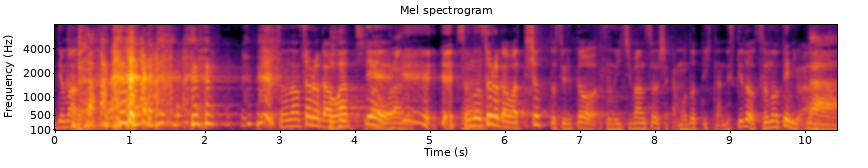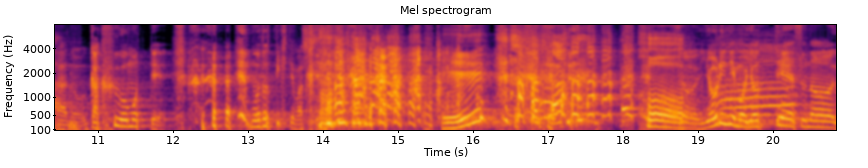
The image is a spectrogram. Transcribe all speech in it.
でまあ そのソロが終わって そのソロが終わってちょっとするとその一番奏者が戻ってきたんですけどその手にはあ。あの楽譜を持って 戻ってきてまして。えほそうよりにもよってその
